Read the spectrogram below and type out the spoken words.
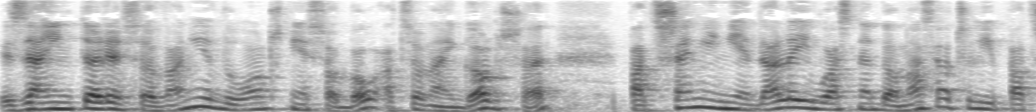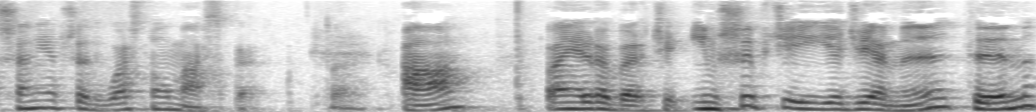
zainteresowanie wyłącznie sobą, a co najgorsze, patrzenie nie dalej własnego nosa, czyli patrzenie przed własną maskę. Tak. A, panie Robercie, im szybciej jedziemy, tym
